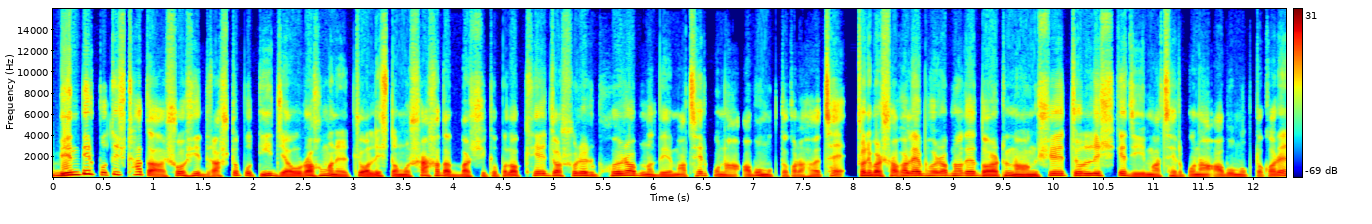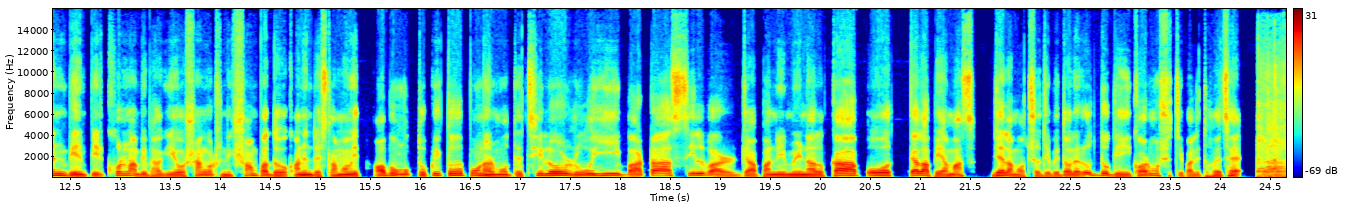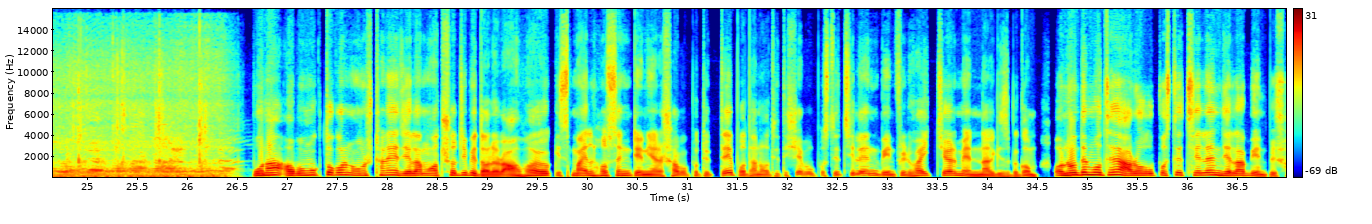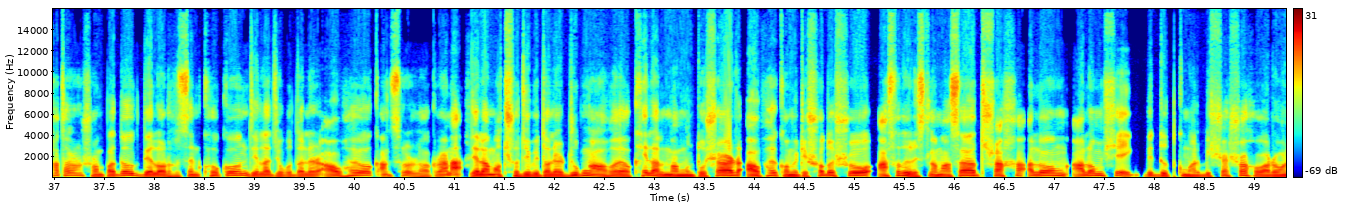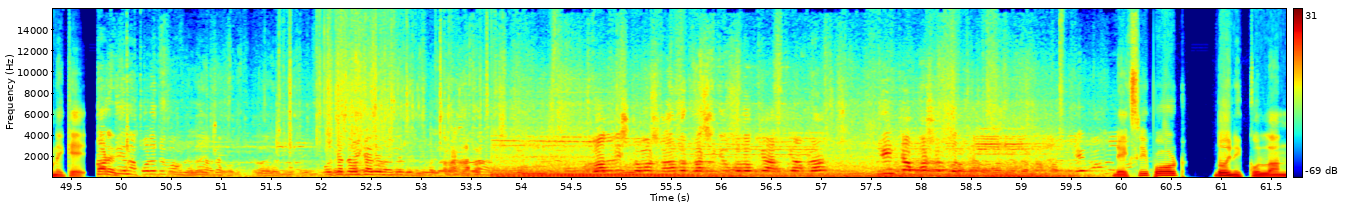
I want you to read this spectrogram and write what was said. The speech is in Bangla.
বিএনপির প্রতিষ্ঠাতা শহীদ রাষ্ট্রপতি জিয়াউর রহমানের চুয়াল্লিশতম শাহাদাত বার্ষিকী উপলক্ষে যশোরের ভৈরব নদে মাছের পোনা অবমুক্ত করা হয়েছে। শনিবার সকালে ভৈরব নদের দরাটানা অংশে চল্লিশ কেজি মাছের পোনা অবমুক্ত করেন বিএনপির খুলনা বিভাগীয় সাংগঠনিক সম্পাদক অনিন্দ ইসলাম অমিত। অবমুক্তকৃত পোনার মধ্যে ছিল রুই, বাটা, সিলভার, জাপানি মৃণাল কাপ ও তেলাপিয়া মাছ। জেলা মৎস্যজীবী দলের উদ্যোগে এই কর্মসূচি পালিত হয়েছে। পোনা অবমুক্তকরণ অনুষ্ঠানে জেলা মৎস্যজীবী দলের আহ্বায়ক ইসমাইল হোসেন টেনিয়ার সভাপতিত্বে প্রধান অতিথি হিসেবে উপস্থিত ছিলেন বিএনপির ভাইস চেয়ারম্যান নার্গিস বেগম। অন্যদের মধ্যে আরও উপস্থিত ছিলেন জেলা বিএনপির সাধারণ সম্পাদক দেলর হোসেন খোকন, জেলা যুব দলের আহ্বায়ক আনসারুল হক রানা, জেলা মৎস্যজীবী দলের যুগ্ম আহ্বায়ক হেলাল মামুন তুষার, আহ্বায়ক কমিটির সদস্য আসাদুল ইসলাম আসাদ, শাহ আলম আলম শেখ, বিদ্যুৎ কুমার বিশ্বাস সহ আরও অনেকে। ডেস্ক রিপোর্ট দৈনিক কল্যাণ।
